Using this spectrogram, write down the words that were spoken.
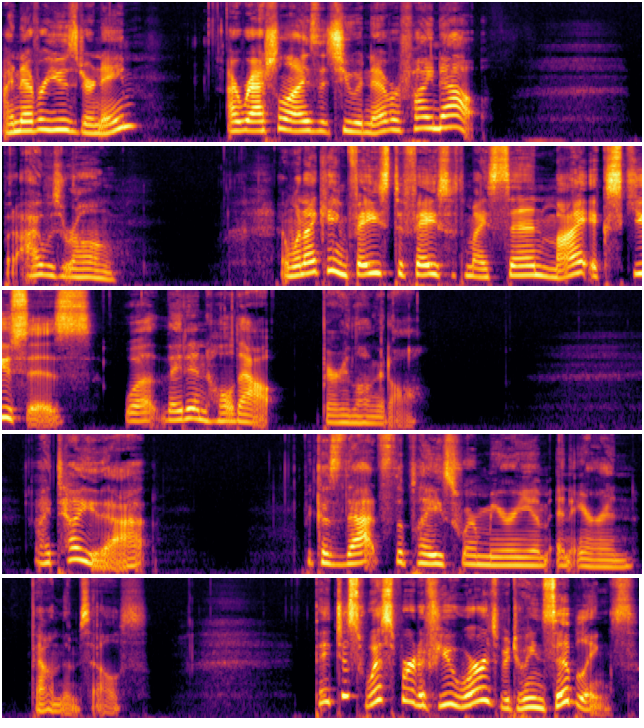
I never used her name. I rationalized that she would never find out. But I was wrong. And when I came face to face with my sin, my excuses, well, they didn't hold out very long at all. I tell you that because that's the place where Miriam and Aaron found themselves. They just whispered a few words between siblings.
